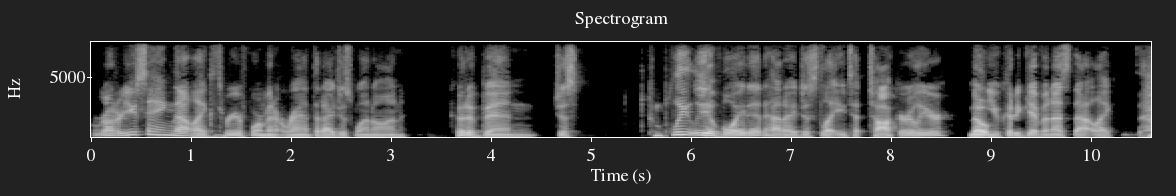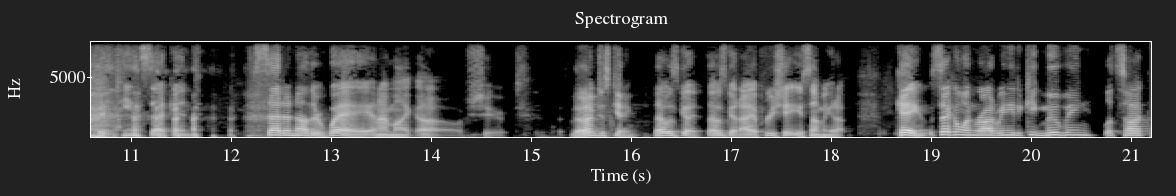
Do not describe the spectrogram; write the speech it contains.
Rod, are you saying that like three or four minute rant that I just went on could have been just completely avoided had I just let you t- talk earlier. Nope. You could have given us that like 15 second said another way. And I'm like, oh, shoot. Nope. I'm just kidding. That was good. That was good. I appreciate you summing it up. Okay. Second one, Rod, we need to keep moving. Let's talk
